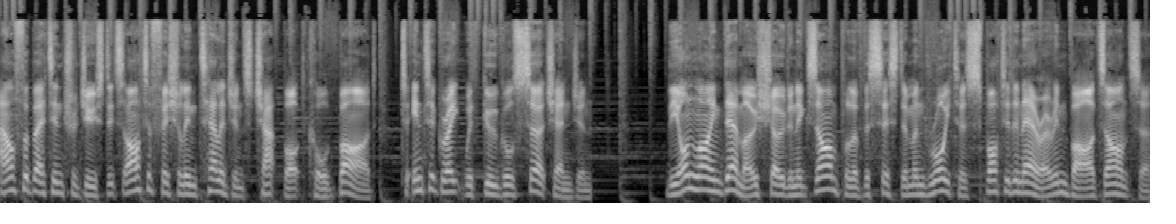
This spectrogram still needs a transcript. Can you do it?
Alphabet introduced its artificial intelligence chatbot called Bard to integrate with Google's search engine. The online demo showed an example of the system and Reuters spotted an error in Bard's answer.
